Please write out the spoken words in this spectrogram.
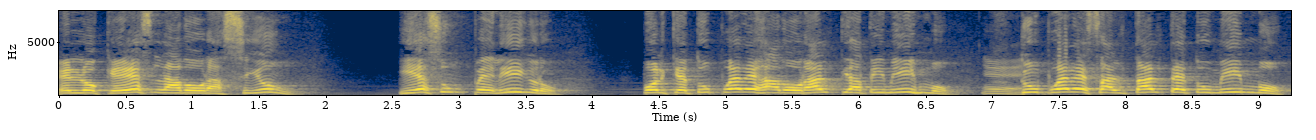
En lo que es la adoración. Y es un peligro, porque tú puedes adorarte a ti mismo. Eh. Tú puedes saltarte tú mismo.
